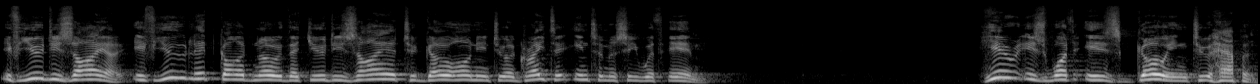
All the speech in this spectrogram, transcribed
if you desire, if you let God know that you desire to go on into a greater intimacy with Him, here is what is going to happen.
